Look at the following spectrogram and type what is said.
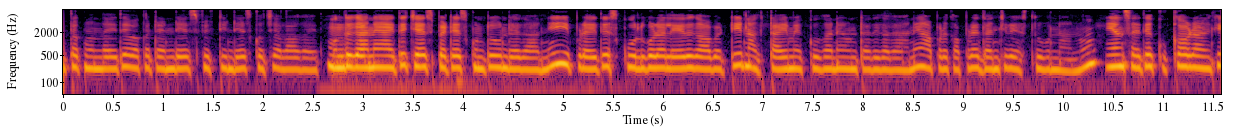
ఇంతకుముందు అయితే ఒక టెన్ డేస్ ఫిఫ్టీన్ డేస్కి వచ్చేలాగా అయితే ముందుగానే అయితే చేసి పెట్టేసుకుంటూ ఉండేదాన్ని. ఇప్పుడైతే స్కూల్ కూడా లేదు కాబట్టి నాకు టైం ఎక్కువగానే ఉంటుంది కదా అని అప్పటికప్పుడే దంచి వేస్తూ ఉన్నాను. ఆనియన్స్ అయితే కుక్ అవ్వడానికి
